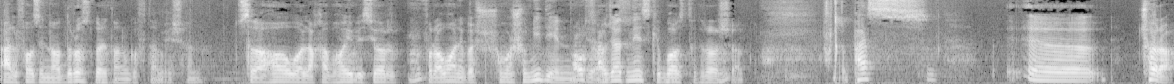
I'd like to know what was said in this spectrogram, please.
الفاظ نادرست براتان گفته میشن. صلاحا و لقبهای بسیار فراوانی به شما شنیدین. حاجت نیست که باز تکرار شد. پس چرا؟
